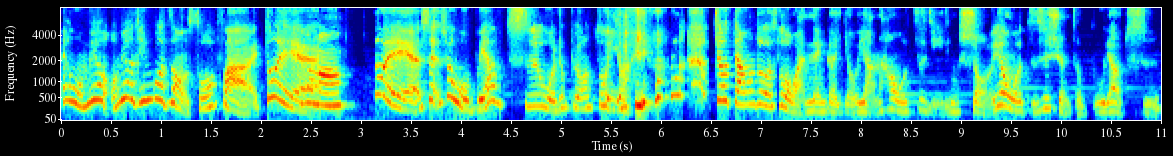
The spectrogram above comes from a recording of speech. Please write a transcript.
哎、欸，我没有我没有听过这种说法，哎，对耶，是吗？对耶，所以所以我不要吃，我就不用做有氧，就当做做完那个有氧，然后我自己已经瘦了，因为我只是选择不要吃。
